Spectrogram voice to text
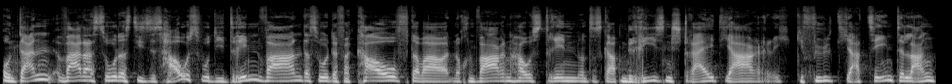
Und dann war das so, dass dieses Haus, wo die drin waren, das wurde verkauft, da war noch ein Warenhaus drin und es gab einen Riesenstreit, Jahre, gefühlt jahrzehntelang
